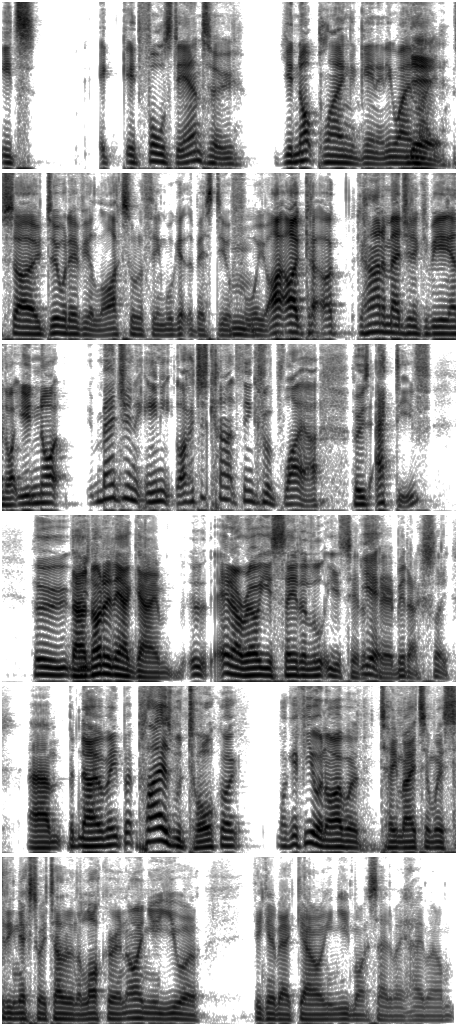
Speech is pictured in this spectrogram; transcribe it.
it's it, it falls down to you're not playing again anyway, Yeah. mate. So do whatever you like, sort of thing. We'll get the best deal for mm. you. I, I, I can't imagine it could be any other way. You're not imagine any like I just can't think of a player who's active who No, you- not in our game. NRL, you see it a little, you see it a Yeah. fair bit actually. Um, but no, I mean, but players would talk like, like if you and I were teammates and we're sitting next to each other in the locker, and I knew you were thinking about going, and you might say to me, "Hey, man, I'm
